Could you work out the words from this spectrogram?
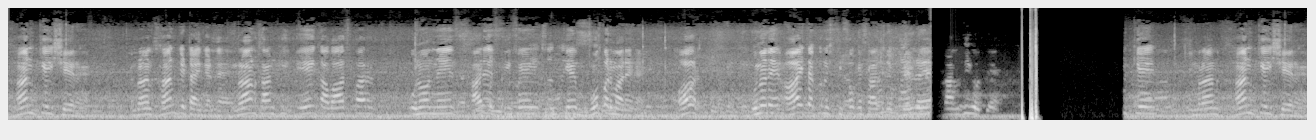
खान के शेर हैं। इमरान खान के टाइगर्स हैं। इमरान खान की एक आवाज़ पर उन्होंने सारे इस्तीफे उनके मुँह पर मारे हैं और उन्होंने आज तक उन इस्तीफों के साथ जो खेल रहे हैं। होते हैं। के इमरान खान के शेर हैं।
